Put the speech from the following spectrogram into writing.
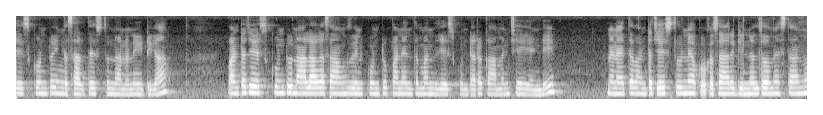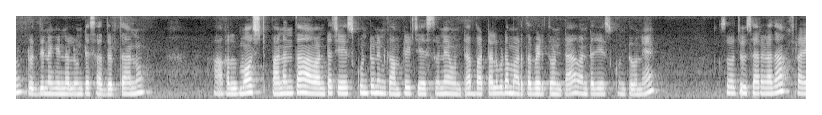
చేసుకుంటూ ఇంకా సర్దేస్తున్నాను నీట్గా వంట చేసుకుంటూ నాలాగా సాంగ్స్ వినుకుంటూ పని ఎంతమంది చేసుకుంటారో కామెంట్ చేయండి నేనైతే వంట చేస్తూనే ఒక్కొక్కసారి గిన్నెలు తోమేస్తాను రుద్దిన గిన్నెలు ఉంటే సర్దుతాను ఆల్మోస్ట్ పనంతా వంట చేసుకుంటూ నేను కంప్లీట్ చేస్తూనే ఉంటా బట్టలు కూడా మడత పెడుతుంటా వంట చేసుకుంటూనే సో చూసారు కదా ఫ్రై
